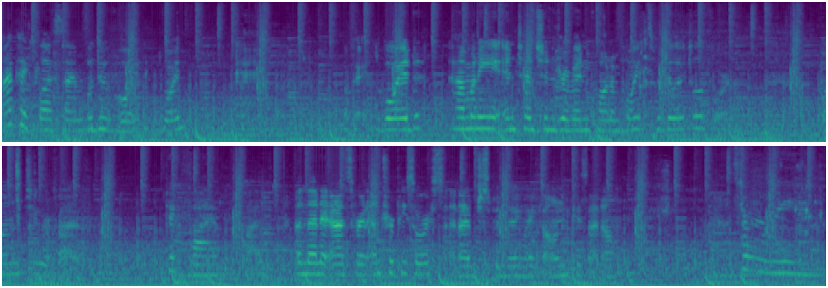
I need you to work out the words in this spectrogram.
I picked last time. We'll do void. Void. Okay. Okay. Void. How many intention-driven quantum points would you like to look for? One, two, or five? Pick five. Five. And then it asks for an entropy source, and I've just been doing my phone because I don't. It's starting to rain.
